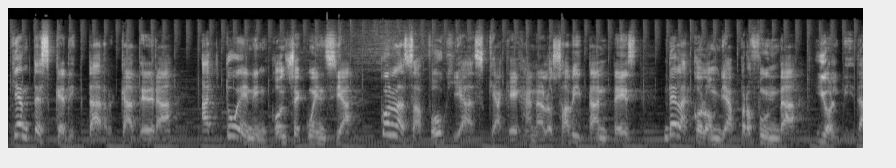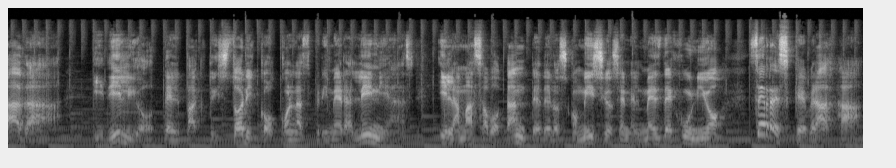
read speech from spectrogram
que antes que dictar cátedra actúen en consecuencia con las afugias que aquejan a los habitantes de la Colombia profunda y olvidada idilio del pacto histórico con las primeras líneas y la masa votante de los comicios en el mes de junio se resquebraja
